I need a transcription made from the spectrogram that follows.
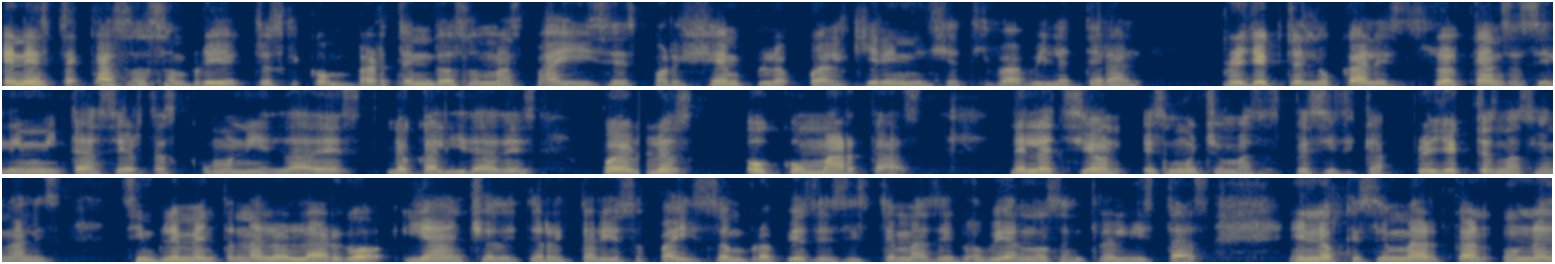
en este caso son proyectos que comparten dos o más países, por ejemplo, cualquier iniciativa bilateral. Proyectos locales. Su alcance se limita a ciertas comunidades, localidades, pueblos o comarcas de la acción es mucho más específica. Proyectos nacionales se implementan a lo largo y ancho de territorios o países, son propios de sistemas de gobierno centralistas en lo que se marcan unas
